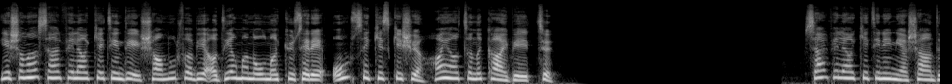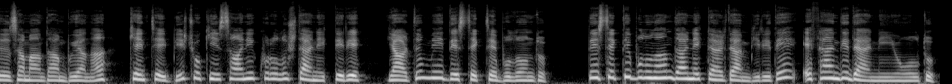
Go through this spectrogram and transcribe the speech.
Yaşanan sel felaketinde Şanlıurfa ve Adıyaman olmak üzere 18 kişi hayatını kaybetti. Sel felaketinin yaşandığı zamandan bu yana kentte birçok insani kuruluş dernekleri yardım ve destekte bulundu. Destekte bulunan derneklerden biri de Efendi Derneği oldu.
